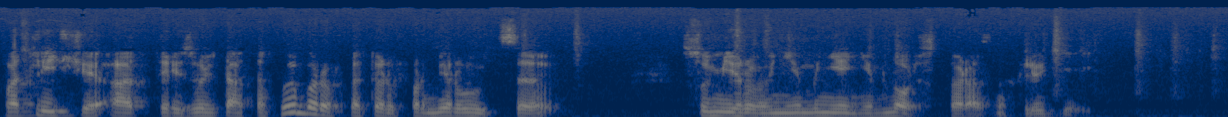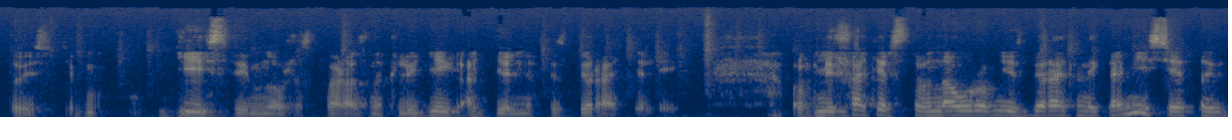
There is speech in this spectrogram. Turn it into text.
в отличие от результатов выборов, которые формируются суммированием мнений множества разных людей, то есть действий множества разных людей, отдельных избирателей. Вмешательство на уровне избирательной комиссии это,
